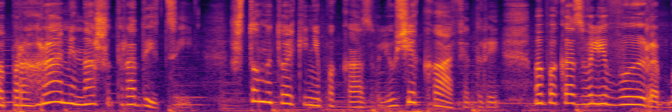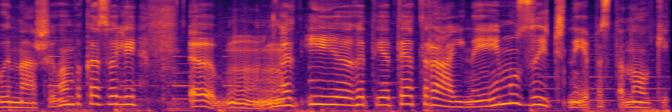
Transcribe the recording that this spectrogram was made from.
по праграме наша традыцыі что мы только не показывали. Усе кафедры. Мы показывали вырабы наши. Вам показывали э, і гэтыя тэатральныя і музычныя пастановки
